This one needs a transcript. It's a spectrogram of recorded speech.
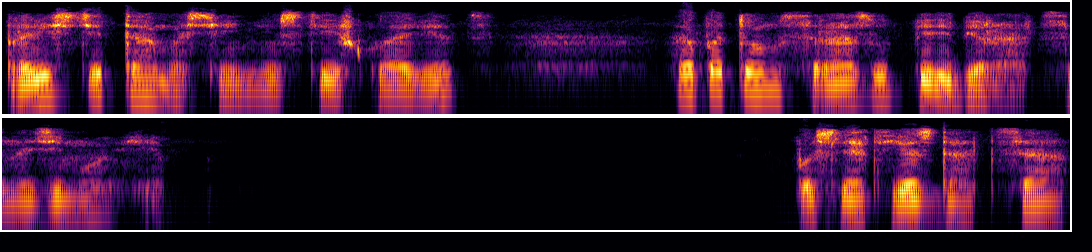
провести там осеннюю стрижку овец, а потом сразу перебираться на зимовье. После отъезда отца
